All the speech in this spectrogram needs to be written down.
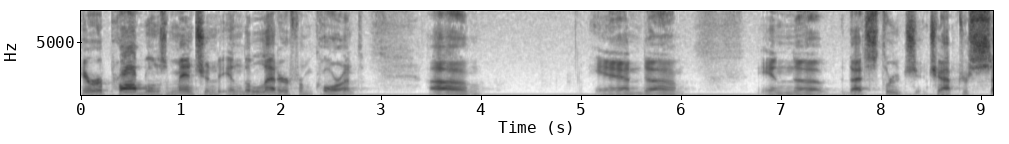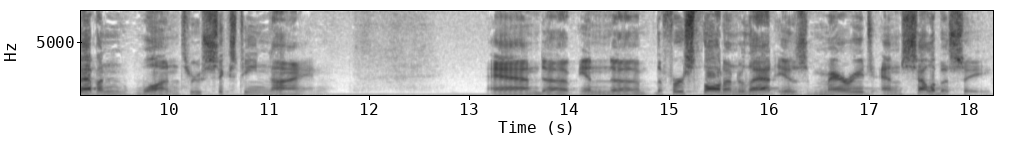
here are problems mentioned in the letter from Corinth. Um, and um, in, uh, that's through ch- chapter 7 1 through 16 9. And uh, in uh, the first thought under that is marriage and celibacy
